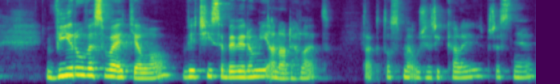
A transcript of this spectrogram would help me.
Víru ve svoje tělo, větší sebevědomí a nadhled. Tak to jsme už říkali přesně.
